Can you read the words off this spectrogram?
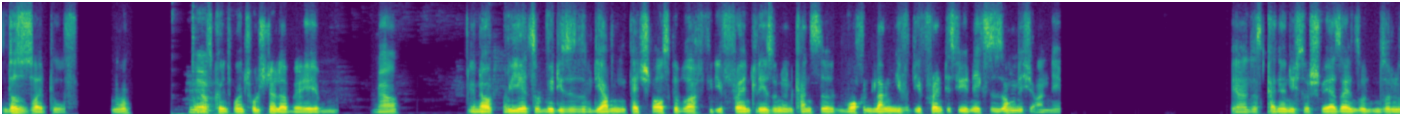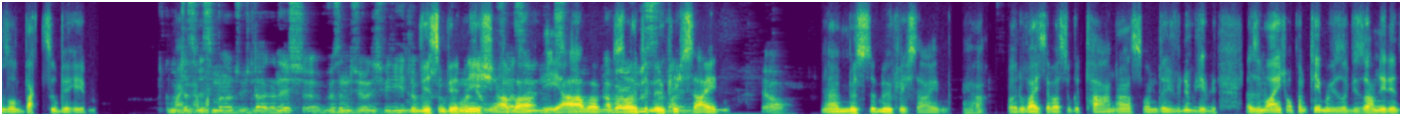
Und das ist halt doof. Ne? Ja. Das könnte man schon schneller beheben. Ja. Genau, wie jetzt, wir diese, die haben einen Patch rausgebracht für die Friendlies und dann kannst du wochenlang die, die Friendlies für die nächste Saison nicht annehmen. Ja, das kann ja nicht so schwer sein, so, so, so einen Bug zu beheben. Gut, das wissen wir natürlich leider nicht. Wir äh, wissen natürlich nicht, wie die Hintergründe Wissen wir nicht, aber sind. ja, aber, aber sollte möglich meinen. sein. Ja. Na, müsste möglich sein. Ja. Weil du weißt ja, was du getan hast. Und da sind wir eigentlich auch beim Thema. Wieso, wieso haben die den,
